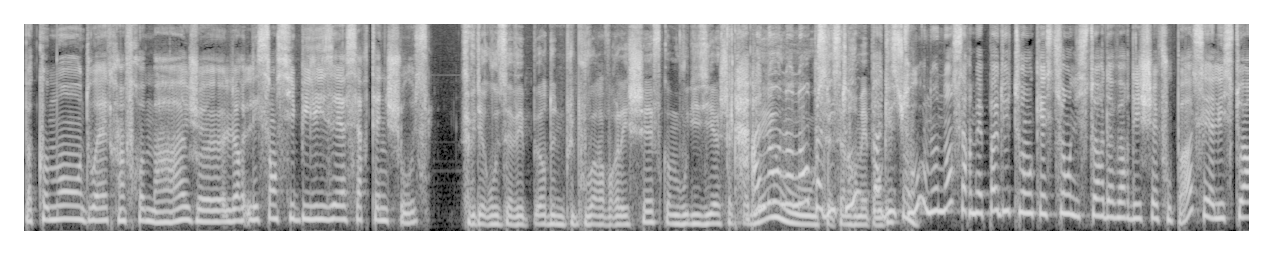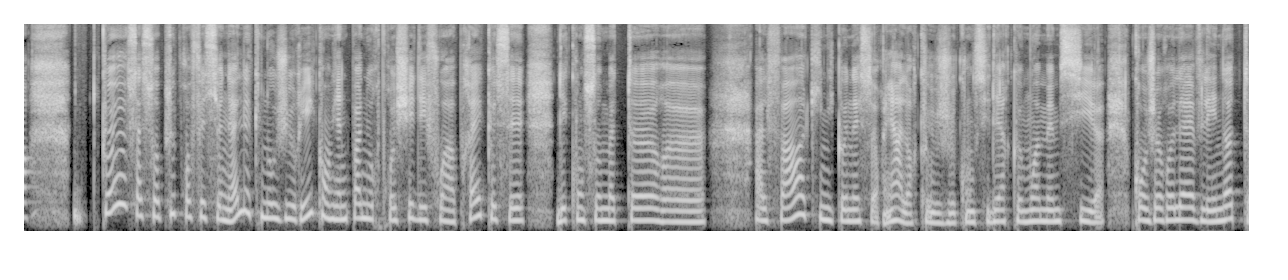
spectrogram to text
bah, comment doit être un fromage, leur- les sensibiliser à certaines choses. Ça veut dire que vous avez peur de ne plus pouvoir avoir les chefs, comme vous disiez à chaque Ah tablée non, non, non, pas ça, du ça tout. pas, du tout. Non, non, ça remet pas du tout en question l'histoire d'avoir des chefs ou pas. C'est l'histoire que ça soit plus professionnel et que nos jurys, qu'on vienne pas nous reprocher des fois après que c'est des consommateurs euh, alpha qui n'y connaissent rien, alors que je considère que moi, même si euh, quand je relève les notes,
